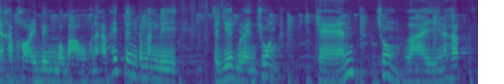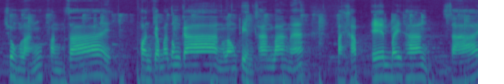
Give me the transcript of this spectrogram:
นะครับคอยดึงเบาๆนะครับ ให้ตึงกำลังดี จะยืดบริเวณช่วงแขน ช่วงไหล่นะครับ ช่วงหลังฝั่งซ้าย ผ่อนกลับมาตรงกลาง ลองเปลี่ยนข้างบ้างนะ ไปครับ เอ็นไปทางซ้าย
